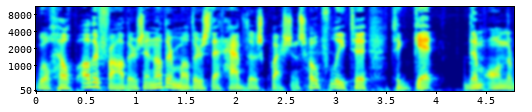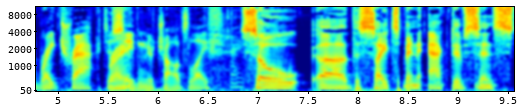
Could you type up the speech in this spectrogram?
will help other fathers and other mothers that have those questions. Hopefully, to to get them on the right track to Right. saving their child's life. So uh, the site's been active since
